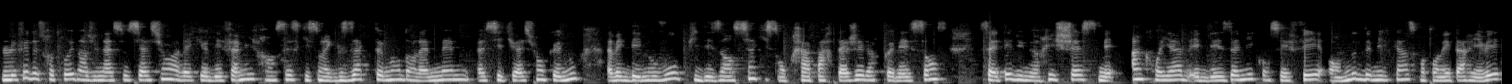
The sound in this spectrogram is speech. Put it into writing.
le fait de se retrouver dans une association avec des familles françaises qui sont exactement dans la même euh, situation que nous, avec des nouveaux puis des anciens qui sont prêts à partager leurs connaissances, ça a été d'une richesse mais incroyable et des amis qu'on s'est fait en août 2015 quand on est arrivé,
